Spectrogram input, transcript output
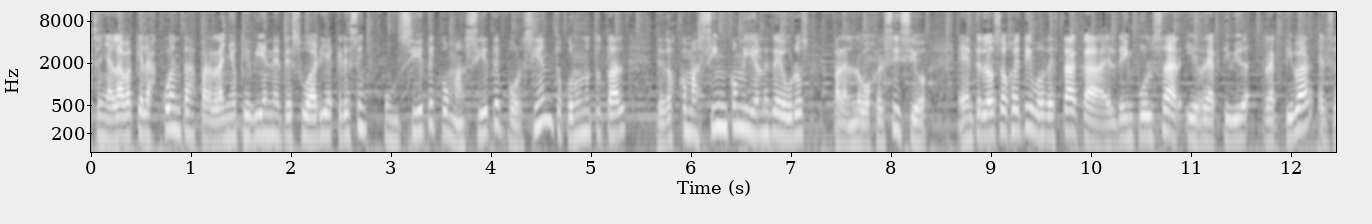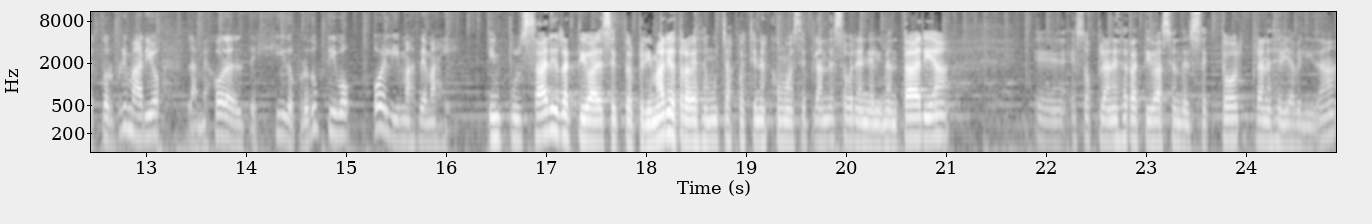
señalaba que las cuentas para el año que viene de su área crecen un 7,7%, con un total de 2,5 millones de euros para el nuevo ejercicio. Entre los objetivos destaca el de impulsar y reactivar el sector primario, la mejora del tejido productivo o el IMAS de Magí impulsar y reactivar el sector primario a través de muchas cuestiones como ese plan de soberanía alimentaria, eh, esos planes de reactivación del sector, planes de viabilidad,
